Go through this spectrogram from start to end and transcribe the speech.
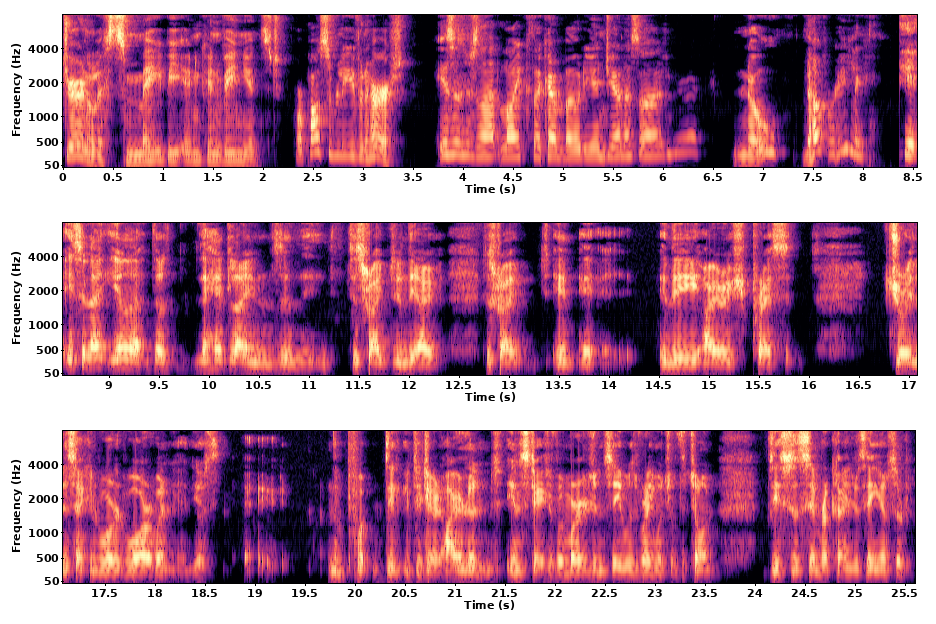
Journalists may be inconvenienced, or possibly even hurt. Isn't that like the Cambodian genocide? No, not really. Yeah, it's like you know the the headlines in the, described in the described in in the Irish press during the Second World War when you know, declared Ireland in state of emergency was very much of the tone. This is a similar kind of thing. You know, sort of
